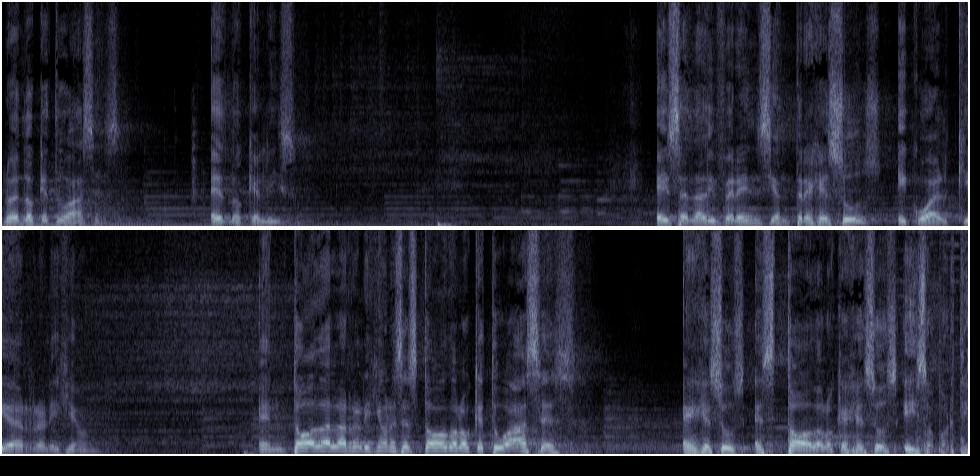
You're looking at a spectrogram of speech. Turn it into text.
No es lo que tú haces, es lo que Él hizo. Esa es la diferencia entre Jesús y cualquier religión. En todas las religiones es todo lo que tú haces. En Jesús es todo lo que Jesús hizo por ti.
